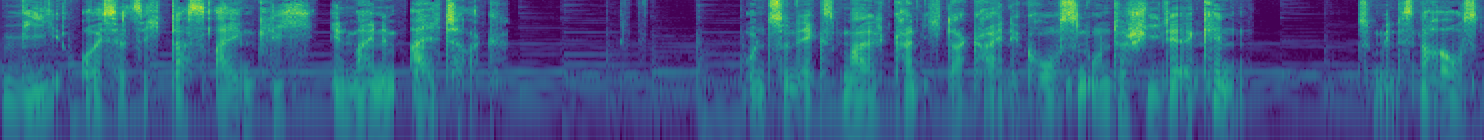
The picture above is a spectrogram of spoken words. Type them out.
Wie äußert sich das eigentlich in meinem Alltag? Und zunächst mal kann ich da keine großen Unterschiede erkennen, zumindest nach außen.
